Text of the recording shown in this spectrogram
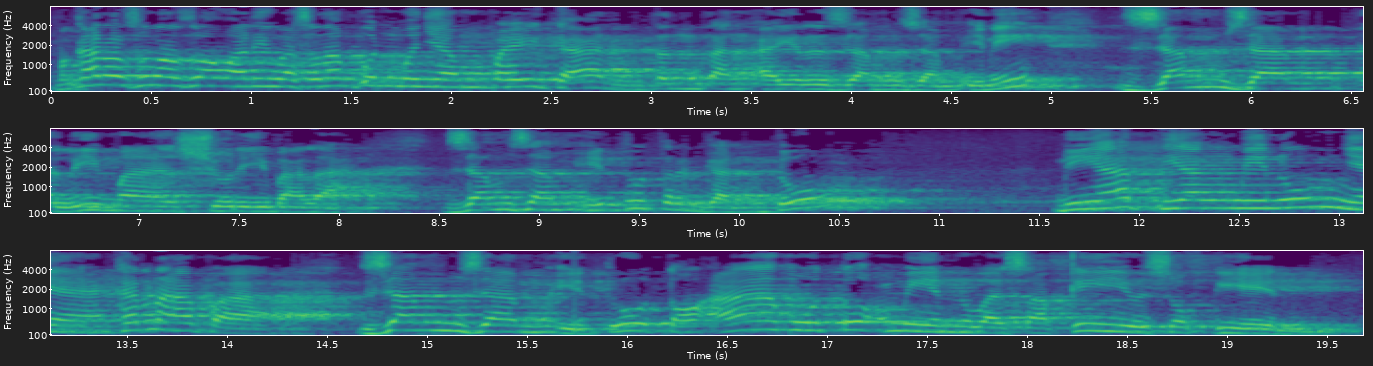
Maka Rasulullah SAW pun menyampaikan tentang air zam-zam ini Zam-zam lima syuribalah Zam-zam itu tergantung niat yang minumnya Karena apa? Zam-zam itu to'amu tu'min wasaki yusukin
